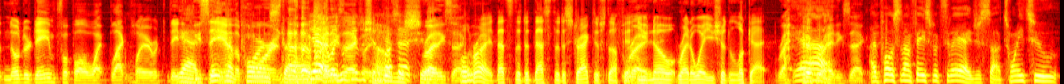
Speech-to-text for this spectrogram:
uh, Notre Dame football white black player dating Yeah, Lisa dating Ann, the porn porn. star. Yeah, right, like, who gives a exactly. shit about that? shit? Right, exactly. Well, right. That's the that's the distractive stuff that you know right away you shouldn't look at. Right, Yeah. right, exactly. I posted on Facebook today. I just saw 22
